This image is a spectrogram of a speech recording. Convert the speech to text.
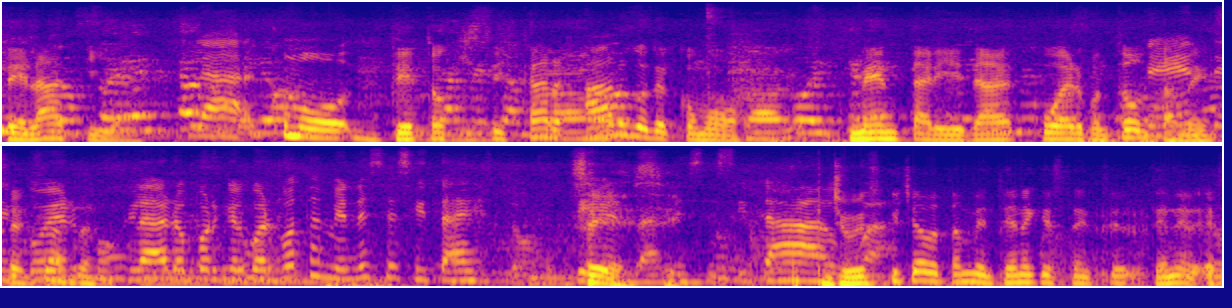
terapia, Claro. como detoxificar algo de como mentalidad, cuerpo, todo también. Cuerpo, claro, porque el cuerpo también necesita esto. Sí, Tierra, sí. necesita agua. Yo he escuchado también, tiene que tener, tener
